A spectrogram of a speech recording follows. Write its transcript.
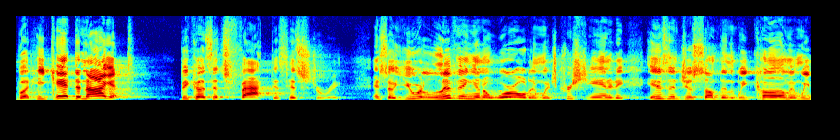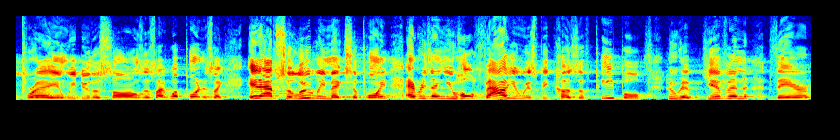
But he can't deny it because it's fact, it's history. And so you are living in a world in which Christianity isn't just something that we come and we pray and we do the songs. It's like, what point is it like? It absolutely makes a point. Everything you hold value is because of people who have given their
